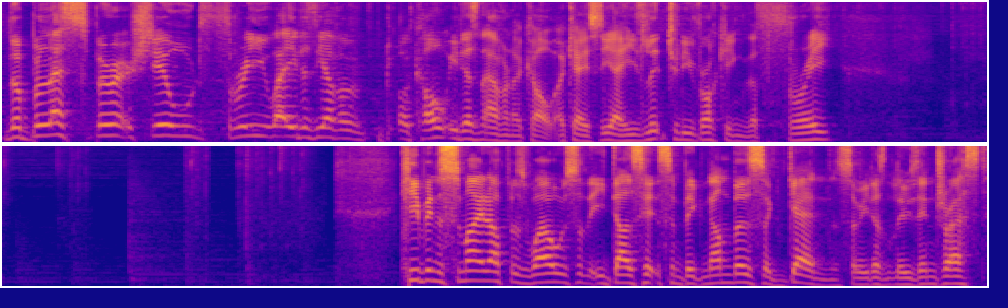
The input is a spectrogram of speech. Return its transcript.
The Blessed Spirit Shield three-way. Does he have a, a cult? He doesn't have an occult. Okay, so yeah, he's literally rocking the three. Keeping Smite up as well so that he does hit some big numbers again so he doesn't lose interest.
